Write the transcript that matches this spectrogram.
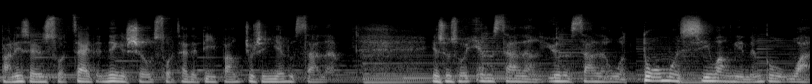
法利赛人所在的那个时候所在的地方，就是耶路撒冷。耶稣说：“耶路撒冷，耶路撒冷，我多么希望你能够挽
